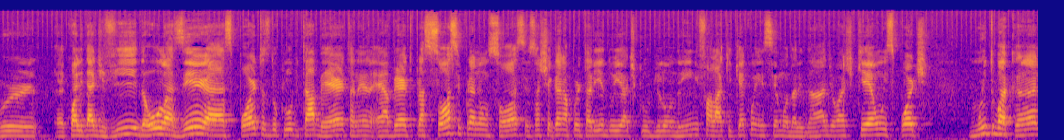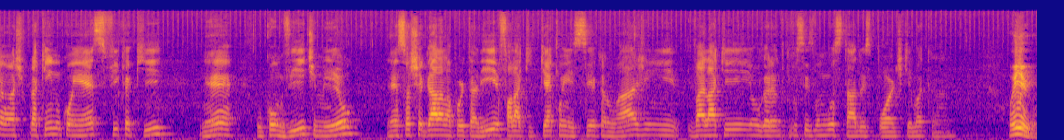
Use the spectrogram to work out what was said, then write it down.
por é, qualidade de vida ou lazer, as portas do clube estão tá abertas, né? É aberto para sócio e para não sócio. É só chegar na portaria do Yacht Clube de Londrina e falar que quer conhecer a modalidade. Eu acho que é um esporte muito bacana. Eu acho que para quem não conhece, fica aqui, né? O convite meu. É só chegar lá na portaria, falar que quer conhecer a canoagem e vai lá que eu garanto que vocês vão gostar do esporte, que é bacana. Ô Igor,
